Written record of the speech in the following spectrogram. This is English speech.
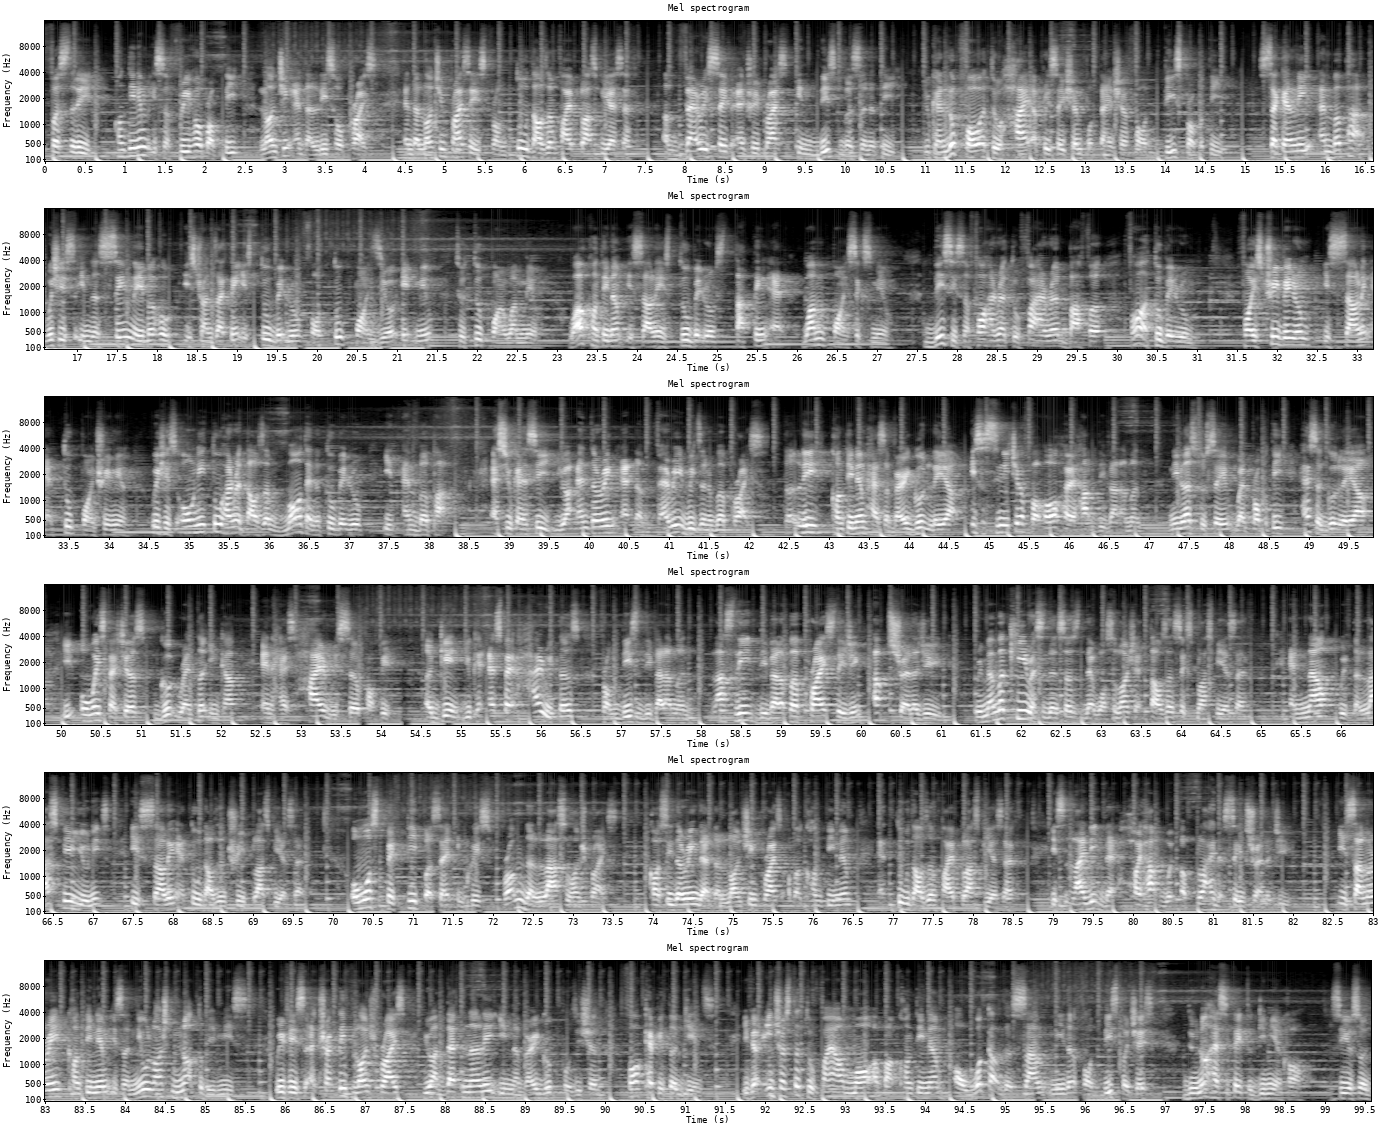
Firstly, Continuum is a freehold property launching at the leasehold price, and the launching price is from 2005 plus PSF, a very safe entry price in this vicinity. You can look forward to high appreciation potential for this property Secondly, Amber Park, which is in the same neighborhood, is transacting its two bedroom for 2.08 mil to 2.1 mil, while Continuum is selling its two bedrooms starting at 1.6 mil. This is a 400 to 500 buffer for a two bedroom. For its three bedroom, is selling at 2.3 mil, which is only 200,000 more than the two bedroom in Amber Park. As you can see, you are entering at a very reasonable price. Thirdly, Continuum has a very good layout. It's a signature for Hoi Hup development. Needless to say, when property has a good layout, it always fetches good rental income and has high resale profit. Again, you can expect high returns from this development. Lastly, developer price staging up strategy. Remember Ki Residences that was launched at 1006 plus PSF and now with the last few units, it's selling at 2003 plus PSF almost 50% increase from the last launch price, considering that the launching price of a Continuum at 2005 plus PSF is likely that Hoi Hup would apply the same strategy. In summary, Continuum is a new launch not to be missed. With its attractive launch price, you are definitely in a very good position for capital gains. If you're interested to find out more about Continuum or work out the sum needed for this purchase, do not hesitate to give me a call. See you soon.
